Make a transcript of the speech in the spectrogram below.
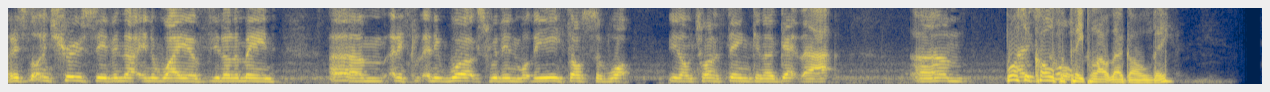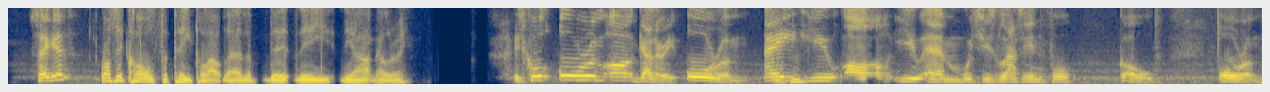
and it's not intrusive in that in a way of, you know what I mean, um, and it's and it works within what the ethos of what you know I'm trying to think, and I get that. Um, What's it called cool. for people out there, Goldie? Say again. What's it called for people out there? The the the, the art gallery. It's called Aurum Art Gallery. Aurum, A U R U M, which is Latin for gold. Aurum.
